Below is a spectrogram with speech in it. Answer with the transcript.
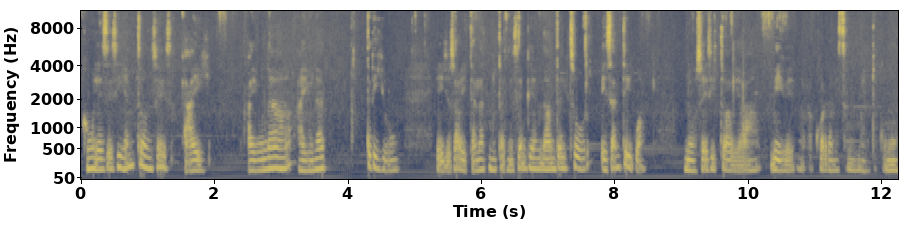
Como les decía entonces, hay, hay, una, hay una tribu, ellos habitan las montañas en Vietnam del Sur, es antigua, no sé si todavía vive, no recuerdo en este momento cómo,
